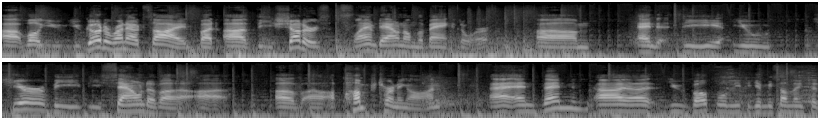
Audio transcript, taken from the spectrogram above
Uh, well, you you go to run outside, but uh, the shutters slam down on the bank door, um, and the you hear the the sound of a, a of a, a pump turning on, and then uh, you both will need to give me something to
